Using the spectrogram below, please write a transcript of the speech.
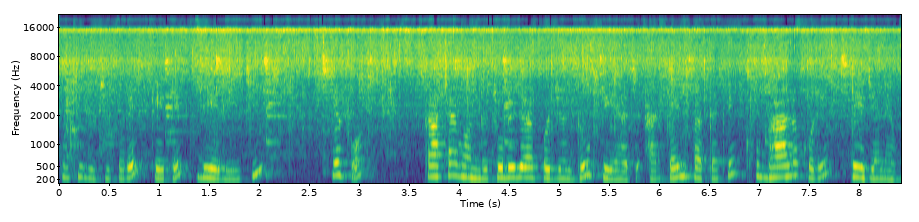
কুচি কুচি করে কেটে দিয়ে দিয়েছি। এরপর কাঁচা গন্ধ চলে যাওয়া পর্যন্ত পেঁয়াজ আর ক্যারি পাতাকে খুব ভালো করে ভেজে নেব।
